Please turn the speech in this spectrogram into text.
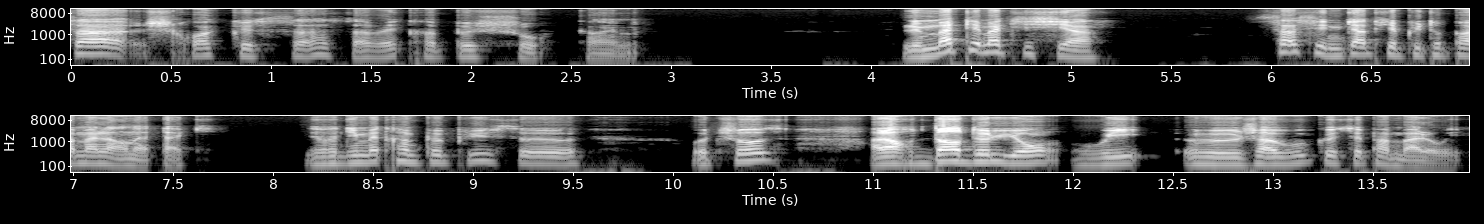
ça, je crois que ça, ça va être un peu chaud quand même. Le mathématicien. Ça, c'est une carte qui est plutôt pas mal en attaque. Ils auraient dû mettre un peu plus euh, autre chose? Alors, dents de lion, oui, euh, j'avoue que c'est pas mal, oui.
